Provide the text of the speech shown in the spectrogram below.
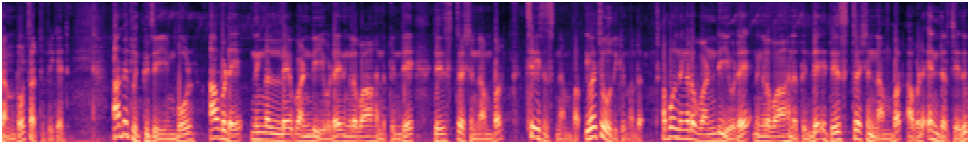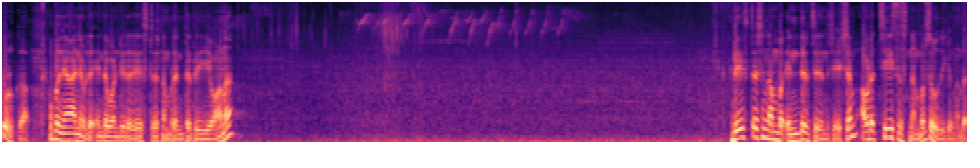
കൺട്രോൾ സർട്ടിഫിക്കറ്റ് അത് ക്ലിക്ക് ചെയ്യുമ്പോൾ അവിടെ നിങ്ങളുടെ വണ്ടിയുടെ നിങ്ങളുടെ വാഹനത്തിന്റെ രജിസ്ട്രേഷൻ നമ്പർ ചേസസ് നമ്പർ ഇവ ചോദിക്കുന്നുണ്ട്. അപ്പോൾ നിങ്ങളുടെ വണ്ടിയുടെ നിങ്ങളുടെ വാഹനത്തിന്റെ രജിസ്ട്രേഷൻ നമ്പർ അവിടെ എന്റർ ചെയ്ത് കൊടുക്കുക. അപ്പോൾ ഞാനിവിടെ എന്റെ വണ്ടിയുടെ രജിസ്ട്രേഷൻ നമ്പർ എന്റർ ചെയ്യുവാണ്. രജിസ്ട്രേഷൻ നമ്പർ എന്റർ ചെയ്തതിന് ശേഷം അവിടെ ചേസസ് നമ്പർ ചോദിക്കുന്നുണ്ട്.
